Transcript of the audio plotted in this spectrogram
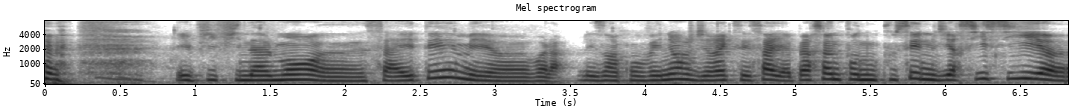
et puis finalement, euh, ça a été. Mais euh, voilà, les inconvénients, je dirais que c'est ça. Il n'y a personne pour nous pousser, nous dire si, si, euh,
